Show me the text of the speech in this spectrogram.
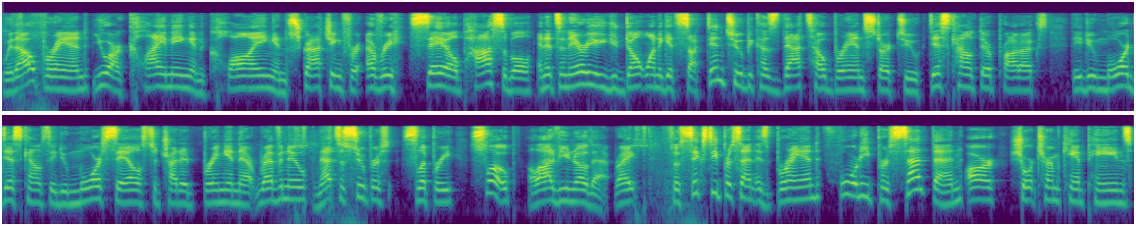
Without brand, you are climbing and clawing and scratching for every sale possible. And it's an area you don't want to get sucked into because that's how brands start to discount their products. They do more discounts, they do more sales to try to bring in that revenue. And that's a super slippery slope. A lot of you know that, right? So 60% is brand, 40% then are short term campaigns,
